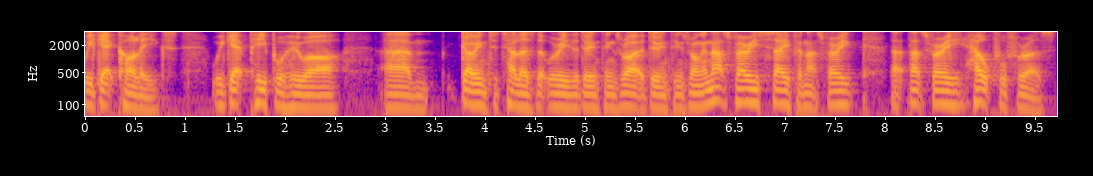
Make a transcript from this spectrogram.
we get colleagues, we get people who are um, going to tell us that we're either doing things right or doing things wrong, and that's very safe and that's very that, that's very helpful for us.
